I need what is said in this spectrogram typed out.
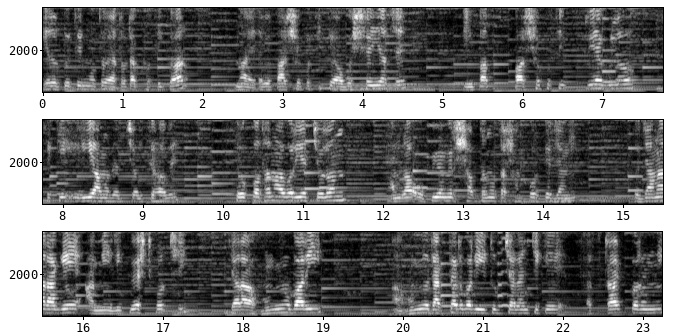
এলোপ্যাথির মতো এতটা ক্ষতিকর নয়, তবে পার্শ্ব প্রতিক্রিয়া অবশ্যই আছে। এই পার্শ্ব প্রতিক্রিয়াগুলো থেকে এড়িয়ে আমাদের চলতে হবে। তো কথা না বাড়িয়ে চলুন, আমরা ওপিয়ামের সাবধানতা সম্পর্কে জানি। তো জানার আগে আমি রিকোয়েস্ট করছি, যারা হোমিও বাড়ি হোমিও ডাক্তার বাড়ি ইউটিউব চ্যানেলটিকে সাবস্ক্রাইব করেননি,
